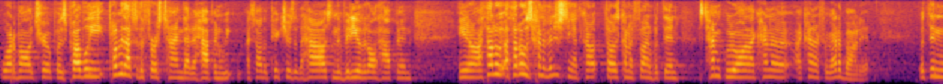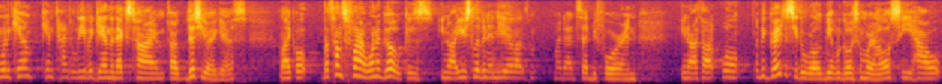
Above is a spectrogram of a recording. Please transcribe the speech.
Guatemala trip was probably probably after the first time that it happened. We, I saw the pictures of the house and the video of it all happen. You know, I thought it, I thought it was kind of interesting. I thought it was kind of fun. But then as time grew on, I kind of I kind of forgot about it. But then when it came came time to leave again the next time, uh, this year I guess, I'm like, well, that sounds fun. I want to go because, you know, I used to live in India, as my dad said before. And, you know, I thought, well, it'd be great to see the world, be able to go somewhere else, see how,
